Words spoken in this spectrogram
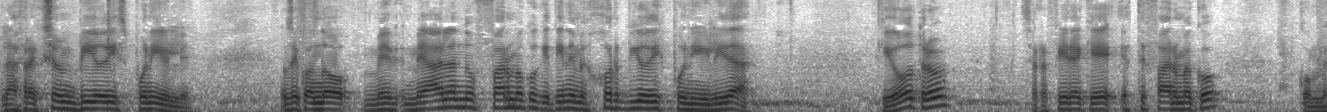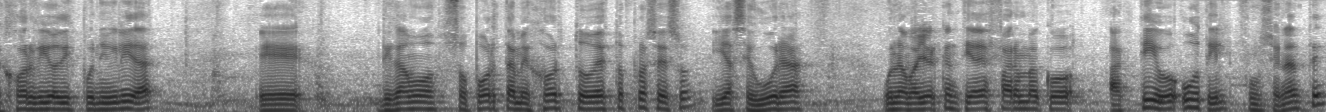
la fracción biodisponible. Entonces, cuando me, me hablan de un fármaco que tiene mejor biodisponibilidad que otro, se refiere a que este fármaco, con mejor biodisponibilidad, eh, digamos, soporta mejor todos estos procesos y asegura una mayor cantidad de fármaco activo, útil, funcionante,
